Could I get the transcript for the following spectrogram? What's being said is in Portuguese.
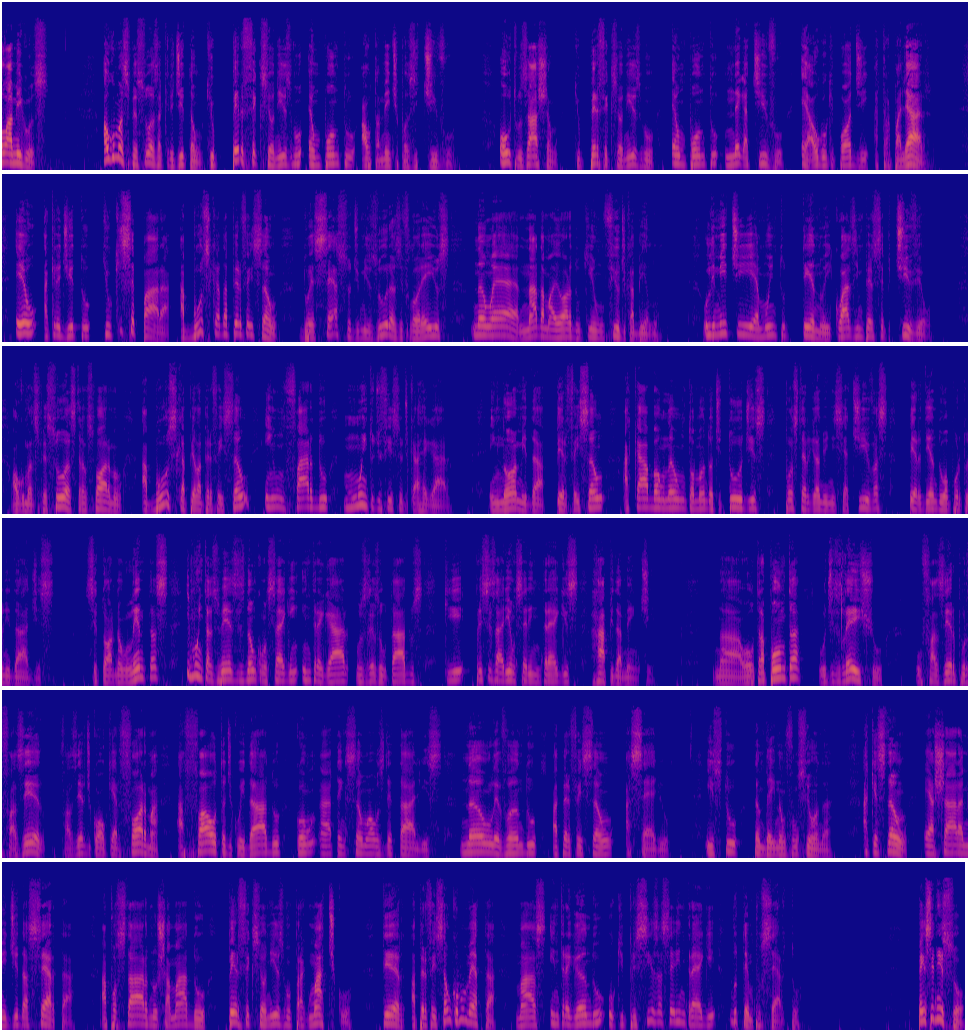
Olá, amigos. Algumas pessoas acreditam que o perfeccionismo é um ponto altamente positivo. Outros acham que o perfeccionismo é um ponto negativo, é algo que pode atrapalhar. Eu acredito que o que separa a busca da perfeição do excesso de misuras e floreios não é nada maior do que um fio de cabelo. O limite é muito tênue, quase imperceptível. Algumas pessoas transformam a busca pela perfeição em um fardo muito difícil de carregar. Em nome da perfeição, acabam não tomando atitudes, postergando iniciativas, perdendo oportunidades. Se tornam lentas e muitas vezes não conseguem entregar os resultados que precisariam ser entregues rapidamente. Na outra ponta, o desleixo, o fazer por fazer, fazer de qualquer forma, a falta de cuidado com a atenção aos detalhes, não levando a perfeição a sério. Isto também não funciona. A questão é achar a medida certa, apostar no chamado perfeccionismo pragmático, ter a perfeição como meta, mas entregando o que precisa ser entregue no tempo certo. Pense nisso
